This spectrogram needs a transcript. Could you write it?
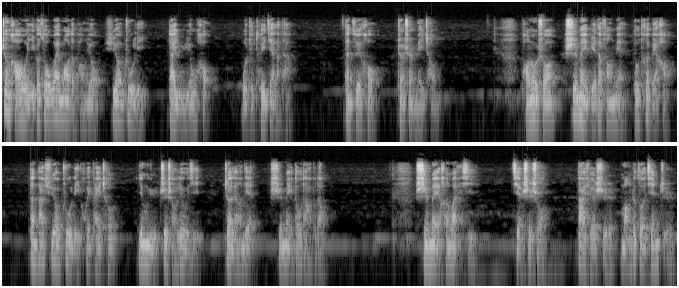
正好我一个做外贸的朋友需要助理，待遇优厚，我就推荐了他。但最后这事儿没成。朋友说师妹别的方面都特别好，但她需要助理会开车，英语至少六级，这两点师妹都达不到。师妹很惋惜，解释说，大学时忙着做兼职、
